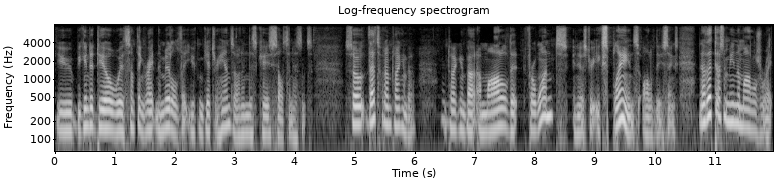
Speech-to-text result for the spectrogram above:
you begin to deal with something right in the middle that you can get your hands on, in this case, cell senescence. So that's what I'm talking about. I'm mm-hmm. talking about a model that, for once in history, explains all of these things. Now, that doesn't mean the model's right,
